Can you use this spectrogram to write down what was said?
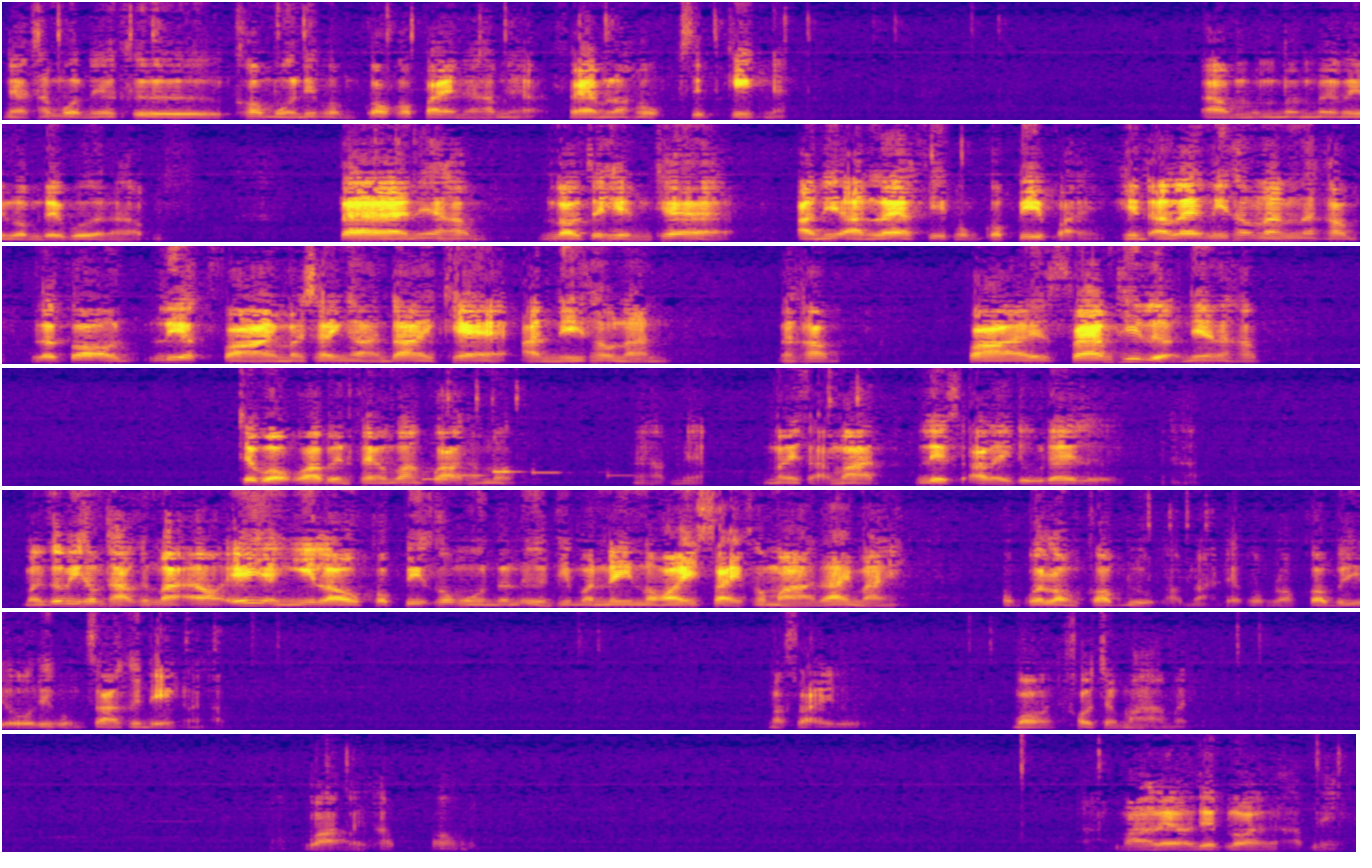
เนี่ยทั้งหมดนี้คือข้อมูลที่ผมก๊อปเข้าไปนะครับ เนี่ย แฟ้มละ60กิกเนี่ย อ่าไม่ไม่ไม่รวมไดเวอร์นะครับ แต่เนี่ยครับ เราจะเห็นแค่อันนี้อันแรกที่ผม copy ไป เห็นอันแรกนี้เท่านั้นนะครับ แล้วก็เรียกไฟล์มาใช้งานได้แค่อันนี้เท่านั้นนะครับ ไฟล์แฟ้มที่เหลือเนี่ยนะครับ จะบอกว่าเป็นแฟ้มว่างเปล่าทั้งหมดนะครับ เนี่ยไม่สามารถเรียกอะไรดูได้เลยนะครับ มันก็มีคำถามขึ้นมาอ้าวเอ๊ะอย่างนี้เรา copy ข้อมูลอันอื่นที่มันน้อยๆใส่เข้ามาได้ไหมผมก็ลองก๊อปดูครับนะเดี๋ยวผมลองก๊อปวิดีโอที่ผมสร้างขึ้นเองนะครับ มาใส่ดูว่าเขาจะมาไหมวางเลยครับมาแล้วเรียบร้อยนะครับนี่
